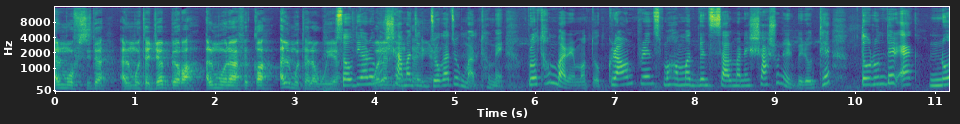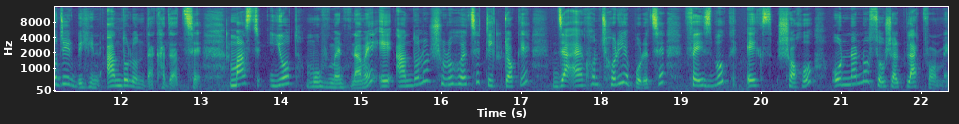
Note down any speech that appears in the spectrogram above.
المفسدة المتجبرة المنافقة المتلوية সৌদি আরবের ولن সামাজিক ننتهي যোগাযোগ মাধ্যমে প্রথমবারের মতো ক্রাউন প্রিন্স মোহাম্মদ বিন সালমানের শাসনের বিরুদ্ধে তরুণদের এক নজিরবিহীন আন্দোলন দেখা যাচ্ছে মাস্ট ইয়থ মুভমেন্ট নামে এই আন্দোলন শুরু হয়েছে টিকটকে যা এখন ছড়িয়ে পড়েছে ফেসবুক এক্স সহ অন্যান্য সোশ্যাল প্ল্যাটফর্মে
